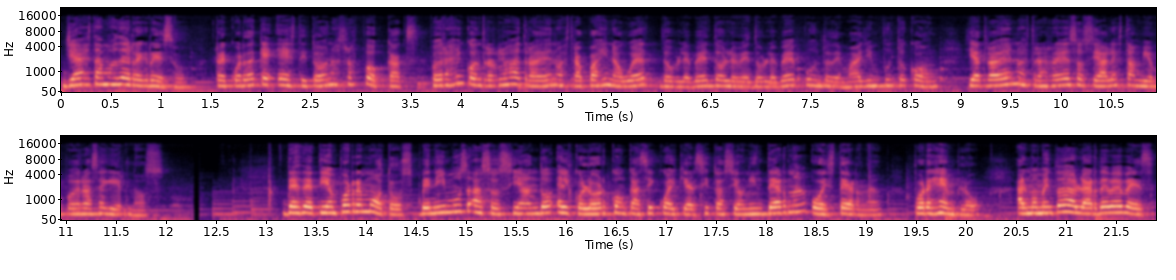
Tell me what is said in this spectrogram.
Ya estamos de regreso. Recuerda que este y todos nuestros podcasts podrás encontrarlos a través de nuestra página web www.demagin.com y a través de nuestras redes sociales también podrás seguirnos. Desde tiempos remotos venimos asociando el color con casi cualquier situación interna o externa. Por ejemplo, al momento de hablar de bebés,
